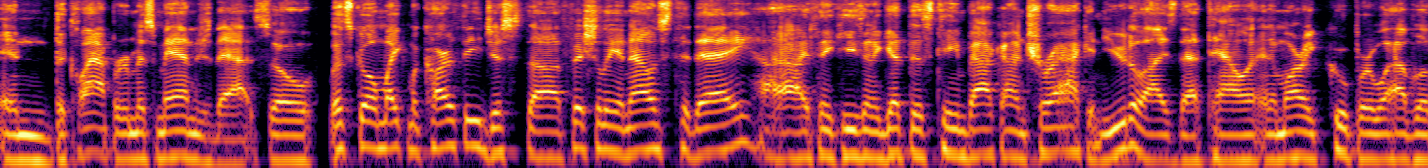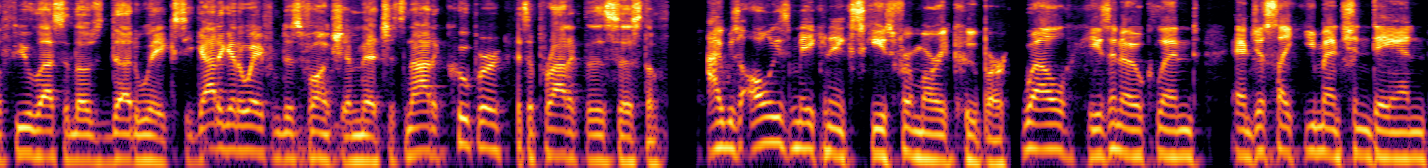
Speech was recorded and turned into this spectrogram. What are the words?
and the Clapper mismanaged that. So let's go, Mike McCarthy. Just uh, officially announced today. I, I think he's going to get this team back on track and utilize that talent. And Amari Cooper will have a few less of those dud weeks. You got to get away from dysfunction, Mitch. It's not a Cooper; it's a product of the system. I was always making an excuse for Murray Cooper. Well, he's in Oakland, and just like you mentioned, Dan,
